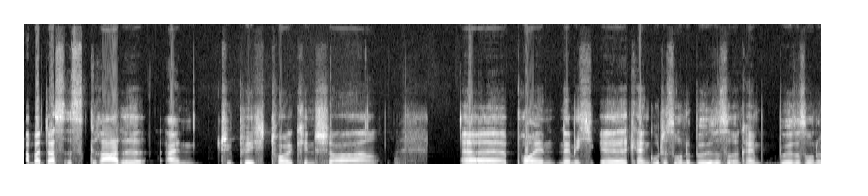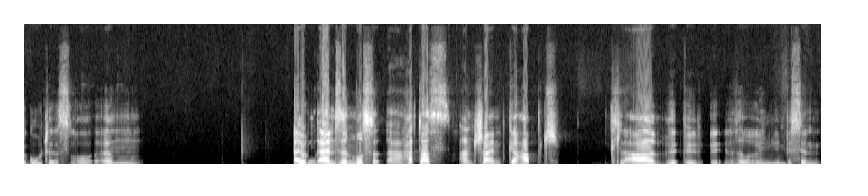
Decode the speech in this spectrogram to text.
Aber das ist gerade ein typisch Tolkienscher äh, Point, nämlich äh, kein Gutes ohne Böses und kein Böses ohne Gutes. So, ähm, irgendeinen Sinn muss, hat das anscheinend gehabt. Klar, so irgendwie ein bisschen, man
